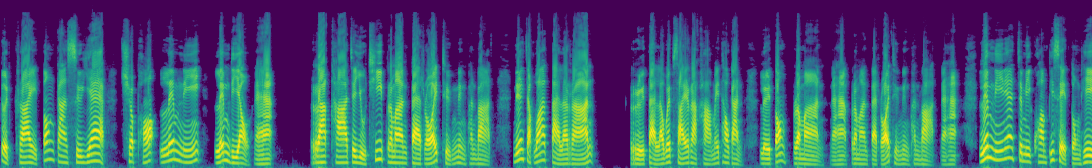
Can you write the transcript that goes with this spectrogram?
เกิดใครต้องการซื้อแยก เฉพาะเล่มนี้เล่มเดียวนะฮะ ราคาจะอยู่ที่ประมาณ 800 ถึง 1,000 บาท เนื่องจากว่าแต่ละร้าน หรือแต่ละเว็บไซต์ราคาไม่เท่ากัน เลยต้องประมาณนะฮะประมาณ 800ถึง1,000 บาทนะฮะเล่มนี้เนี่ยจะมีความพิเศษตรงที่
